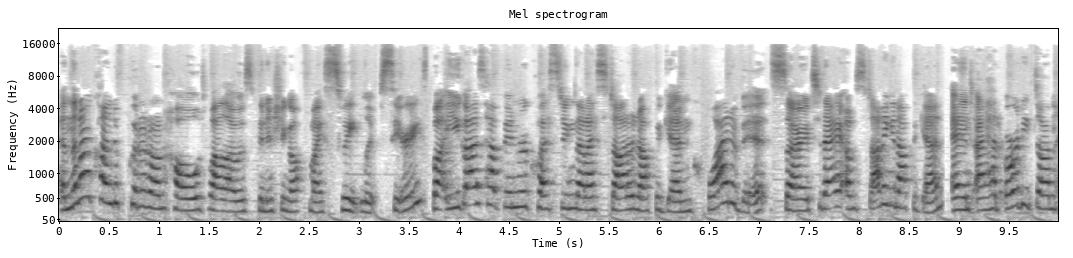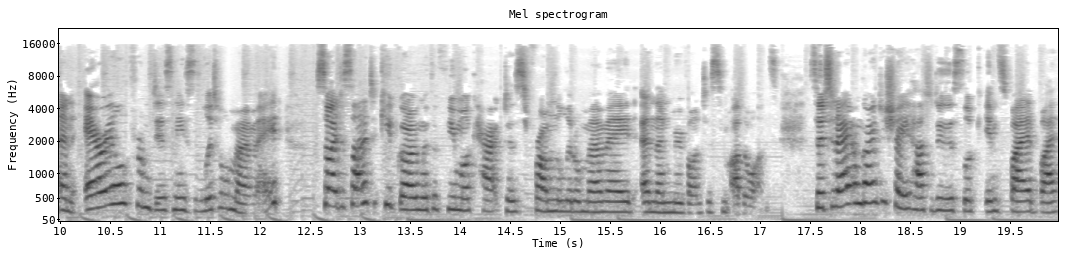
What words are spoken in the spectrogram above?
and then I kind of put it on hold while I was finishing off my Sweet Lip series but you guys have been requesting that I start it up again quite a bit so today I'm starting it up again and I had already done an Ariel from Disney's Little Mermaid so I decided to keep going with a few more characters from The Little Mermaid and then move on to some other ones. So today I'm going to show you how to do this look inspired by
